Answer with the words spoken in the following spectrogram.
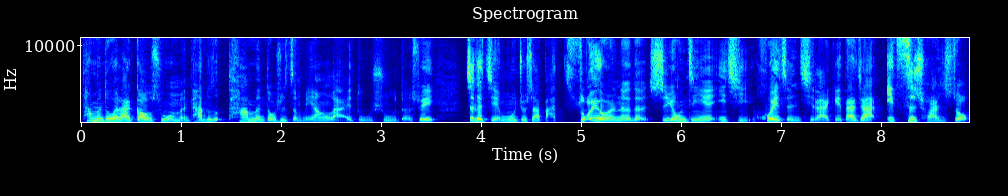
他们都会来告诉我们，他都他们都是怎么样来读书的。所以这个节目就是要把所有人的的使用经验一起汇整起来，给大家一次传授，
